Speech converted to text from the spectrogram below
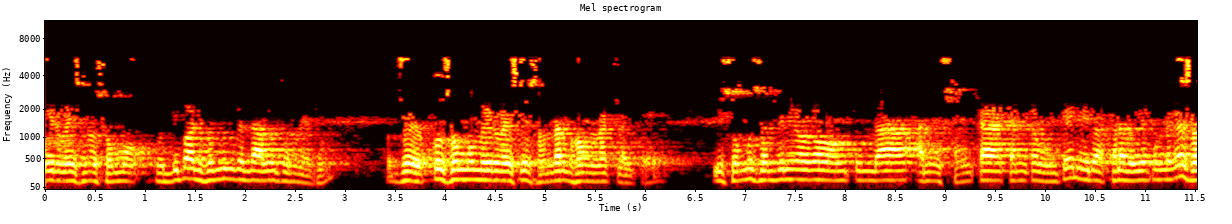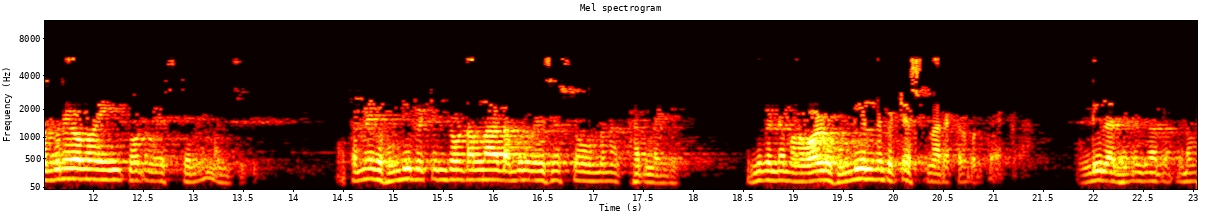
మీరు వేసిన సొమ్ము కొద్దిపాటి సొమ్ముకి పెద్ద ఆలోచన లేదు. కొంచెం ఎక్కువ సొమ్ము మీరు వేసే సందర్భం ఉన్నట్లయితే ఈ సొమ్ము సద్వినియోగం అవుతుందా అనే శంక కనుక ఉంటే మీరు అక్కడ వేయకుండా సద్వినియోగం అయ్యి చోట వేస్తేనే మంచిది. మొత్తం మీద హుండీ పెట్టిన చోటల్లా డబ్బులు వేసేస్తూ ఉందని అక్కర్లేదు ఎందుకంటే మన వాళ్ళు హుండీలను పెట్టేస్తున్నారు ఎక్కడ పడితే అక్కడ. హుండీలు అధికంగా పెట్టడం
